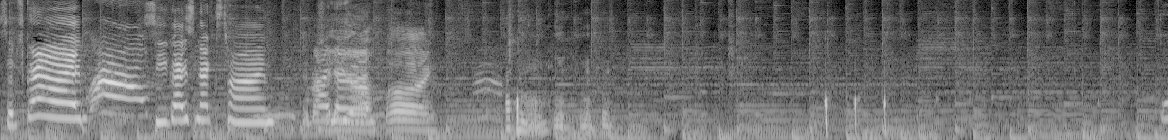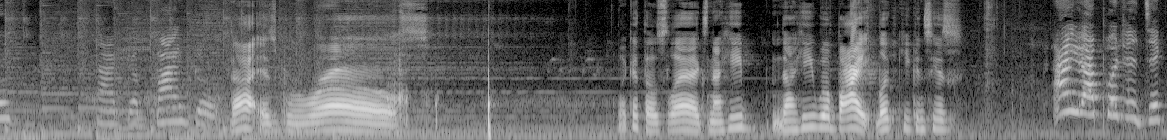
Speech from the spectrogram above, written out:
Subscribe. Bye. See you guys next time. Goodbye, See ya. Dad. Bye. That is gross. Look at those legs. Now he now he will bite. Look, you can see his I gotta put a dick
